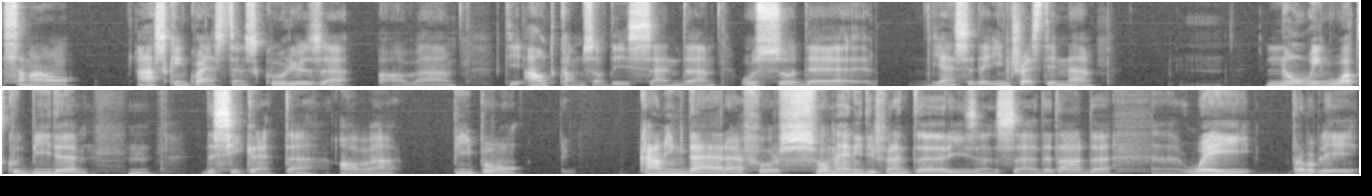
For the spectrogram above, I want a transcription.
somehow asking questions curious of um, the outcomes of this and um, also the yes the interest in knowing what could be the hmm, the secret uh, of uh, people coming there uh, for so many different uh, reasons uh, that are the way probably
